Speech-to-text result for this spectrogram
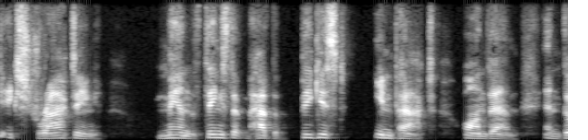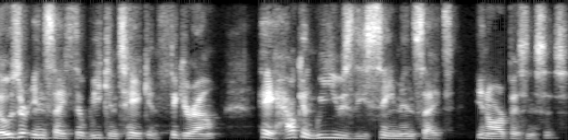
extracting man, the things that had the biggest impact on them. And those are insights that we can take and figure out hey, how can we use these same insights in our businesses?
